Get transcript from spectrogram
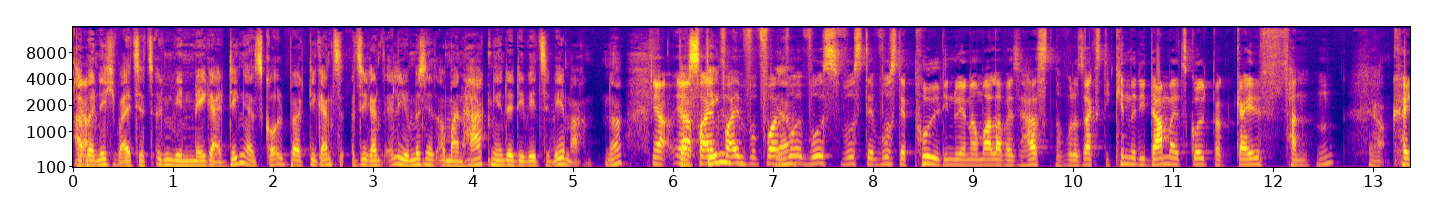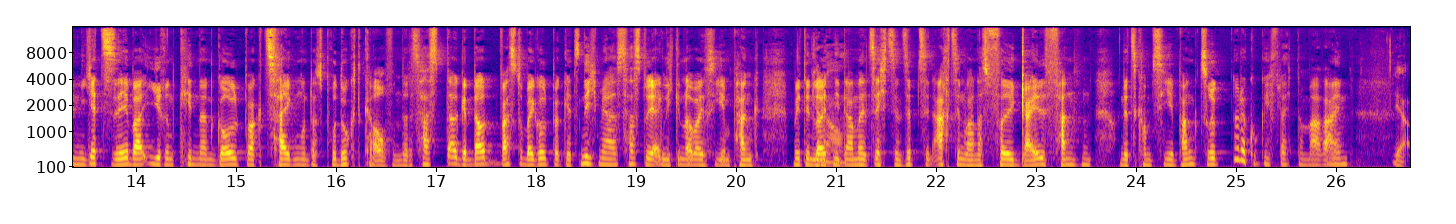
aber ja. nicht, weil es jetzt irgendwie ein mega Ding ist. Goldberg, die ganze, also ganz ehrlich, wir müssen jetzt auch mal einen Haken hinter die WCW machen. Ne? Ja, ja vor, allem, vor allem, vor allem, ja. wo, wo, ist, wo, ist der, wo ist der Pull, den du ja normalerweise hast, wo du sagst, die Kinder, die damals Goldberg geil fanden, ja. können jetzt selber ihren Kindern Goldberg zeigen und das Produkt kaufen. Das hast du genau, was du bei Goldberg jetzt nicht mehr hast, hast du ja eigentlich genau bei CM Punk mit den genau. Leuten, die damals 16, 17, 18 waren, das voll geil fanden und jetzt kommt CM Punk zurück. Na, da gucke ich vielleicht noch mal rein. Ja.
